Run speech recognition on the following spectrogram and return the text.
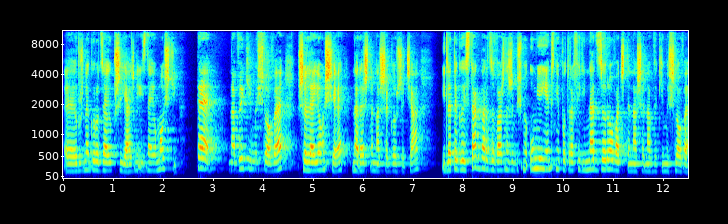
e, różnego rodzaju przyjaźnie i znajomości. Te nawyki myślowe przeleją się na resztę naszego życia. I dlatego jest tak bardzo ważne, żebyśmy umiejętnie potrafili nadzorować te nasze nawyki myślowe,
